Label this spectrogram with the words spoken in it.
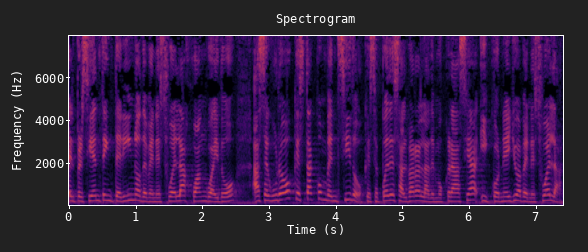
el presidente interino de Venezuela, Juan Guaidó, aseguró que está convencido que se puede salvar a la democracia y con ello a Venezuela,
